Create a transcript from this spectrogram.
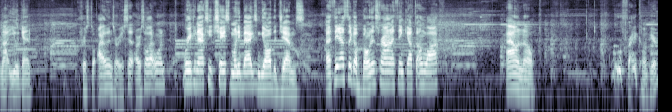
not you again. Crystal Islands, already said, already saw that one. Where you can actually chase money bags and get all the gems. I think that's like a bonus round I think you have to unlock. I don't know. Ooh, Freddy come here.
